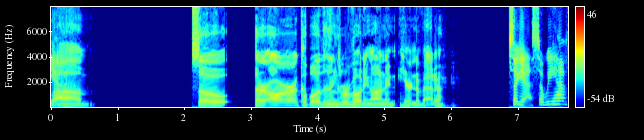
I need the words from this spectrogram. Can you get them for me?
Yeah. Um, so there are a couple other things we're voting on in, here in Nevada. so yeah. So we have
